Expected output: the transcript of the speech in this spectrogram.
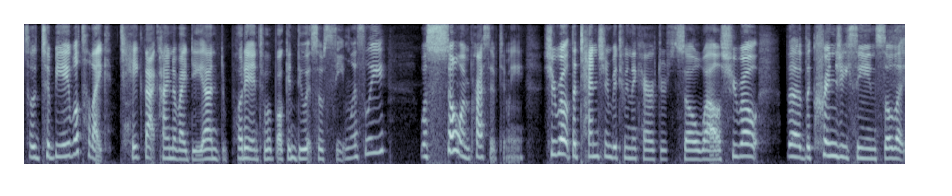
so to be able to like take that kind of idea and put it into a book and do it so seamlessly was so impressive to me. She wrote the tension between the characters so well. She wrote the the cringy scenes so that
